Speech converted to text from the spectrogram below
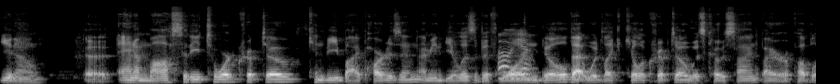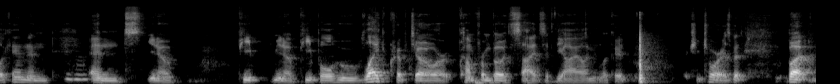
you know, uh, animosity toward crypto can be bipartisan. I mean, the Elizabeth Oh, yeah. Warren bill that would like kill crypto was co-signed by a Republican, and Mhm. and you know, pe- you know, people who like crypto or come from both sides of the aisle. I mean, look at Richie Torres. But but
